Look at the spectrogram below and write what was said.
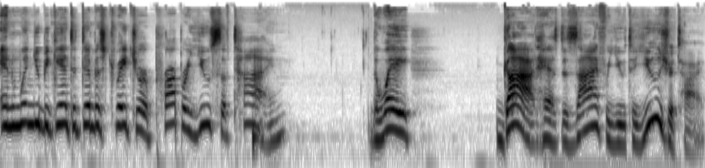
And when you begin to demonstrate your proper use of time, the way God has designed for you to use your time,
